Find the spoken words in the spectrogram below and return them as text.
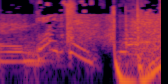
One, two.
